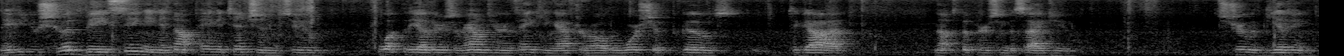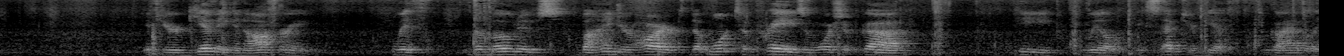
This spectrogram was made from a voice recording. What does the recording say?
Maybe you should be singing and not paying attention to what the others around you are thinking. After all, the worship goes to God, not to the person beside you. It's true with giving. If you're giving an offering with the motives behind your heart that want to praise and worship God, He will accept your gift gladly.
